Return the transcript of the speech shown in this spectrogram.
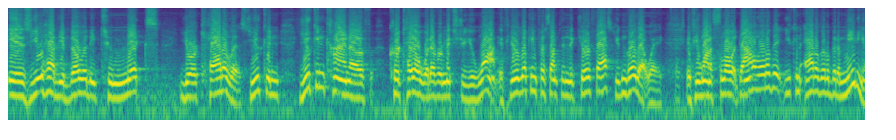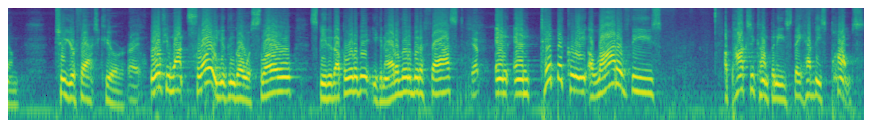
is you have the ability to mix your catalyst. You can, you can kind of curtail whatever mixture you want. If you're looking for something to cure fast, you can go that way. Right. If you want to slow it down a little bit, you can add a little bit of medium to your fast cure. Right. Or if you want slow, you can go with slow, speed it up a little bit. You can add a little bit of fast. Yep. And, and typically, a lot of these epoxy companies, they have these pumps.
